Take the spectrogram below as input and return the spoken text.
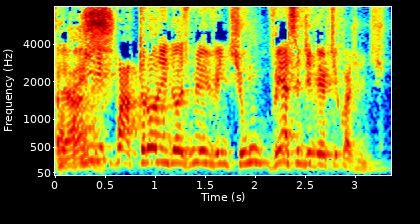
Aliás... E patrono em 2021, venha se divertir com a gente.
